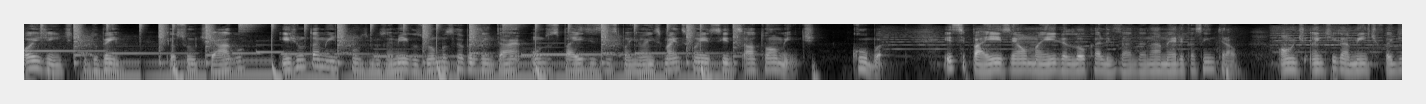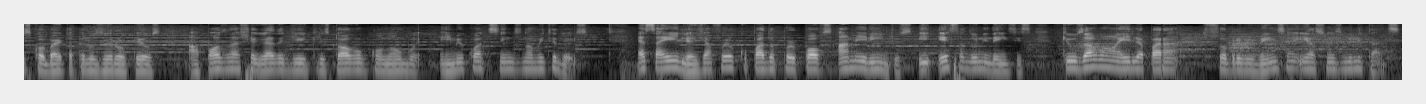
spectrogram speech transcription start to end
Oi, gente, tudo bem? Eu sou o Thiago e, juntamente com os meus amigos, vamos representar um dos países espanhóis mais conhecidos atualmente, Cuba. Esse país é uma ilha localizada na América Central, onde antigamente foi descoberta pelos europeus após a chegada de Cristóvão Colombo em 1492. Essa ilha já foi ocupada por povos ameríndios e estadunidenses que usavam a ilha para sobrevivência e ações militares.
